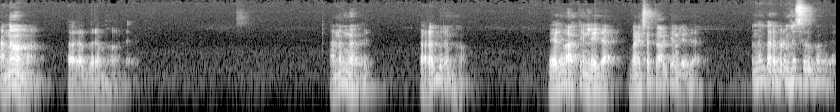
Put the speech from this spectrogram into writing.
అన్నం అమ్మ. పరబ్రహ్మ అంటారు. అన్నం కాదు పరబ్రహ్మ. వేదవాక్యం లేదా? ఉపనిషత్ వాక్యం లేదా? అన్నం పరబ్రహ్మ స్వరూపం కదా.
